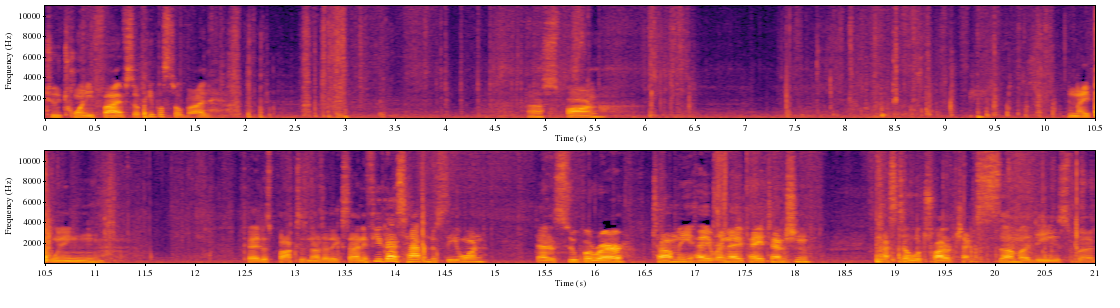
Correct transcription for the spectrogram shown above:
225. So people still buy it. Uh, Spawn. Nightwing. Okay, this box is not that exciting. If you guys happen to see one that is super rare, tell me, hey, Rene, pay attention. I still will try to check some of these, but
